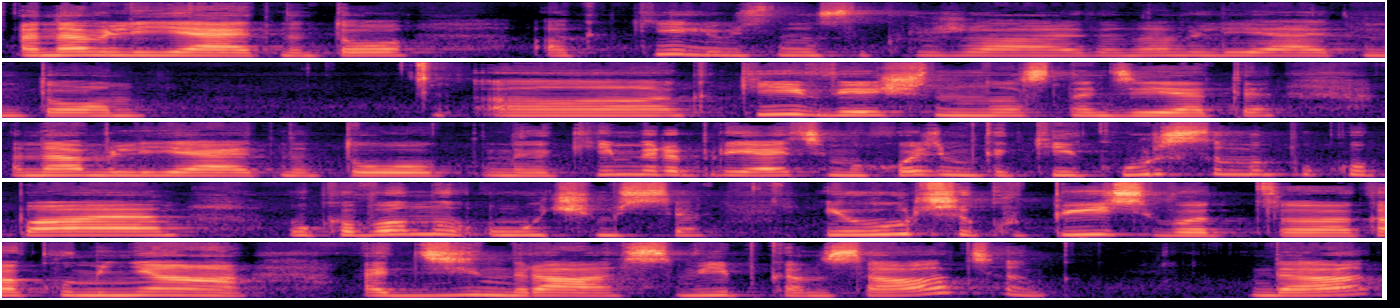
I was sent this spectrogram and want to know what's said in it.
Она влияет на то, а какие люди нас окружают, она влияет на то, какие вещи на нас надеты, она влияет на то, на какие мероприятия мы ходим, какие курсы мы покупаем, у кого мы учимся. И лучше купить, вот э, как у меня один раз VIP-консалтинг, да,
